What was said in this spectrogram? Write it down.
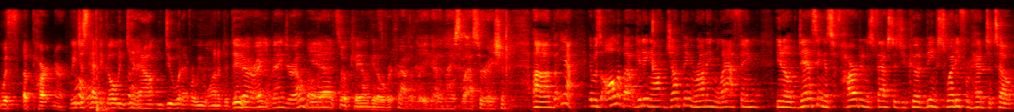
with a partner. We just had to go and get out and do whatever we wanted to do. you all right you banged your elbow Yeah, it's okay. I'll get over it. Probably you got a nice laceration. Uh, but yeah, it was all about getting out, jumping, running, laughing, you know, dancing as hard and as fast as you could, being sweaty from head to toe.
